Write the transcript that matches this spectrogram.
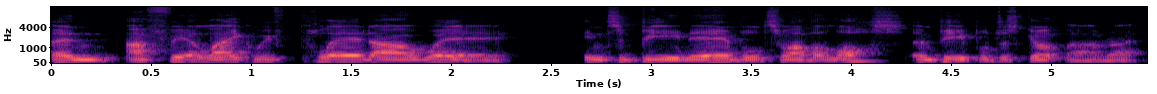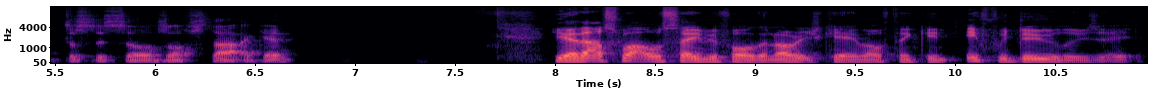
and I feel like we've played our way into being able to have a loss, and people just go, "All right, dust themselves off, start again." Yeah, that's what I was saying before the Norwich game. I was thinking if we do lose it,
